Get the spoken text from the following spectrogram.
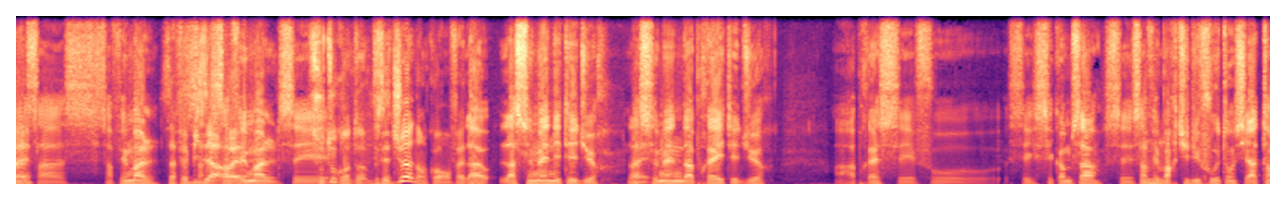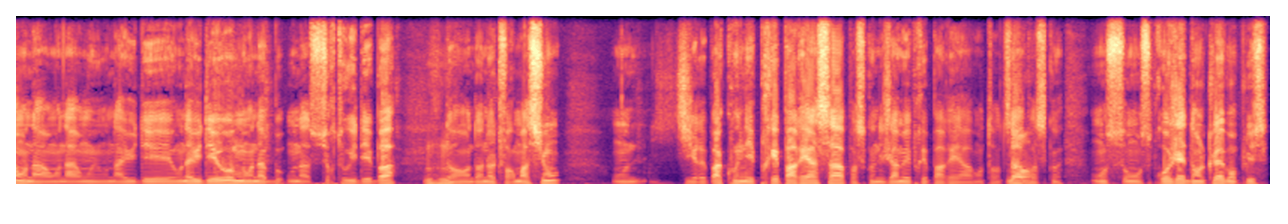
Ouais. ça, ça fait mal. Ça fait bizarre, Ça, ouais. fait mal. Surtout quand vous êtes jeune encore en fait. la, hein. la semaine était dure. La Ouais. semaine d'après était dure. Après, c'est faut, c'est comme ça. Ça fait Mhm. partie du foot. On s'y attend. On a on a on a eu des on a eu des hauts, mais on a on a surtout eu des bas Mhm. dans, dans notre formation. On je dirais pas qu'on est préparé à ça parce qu'on n'est jamais préparé à entendre ça parce qu'on on, se- projette dans le club en plus.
